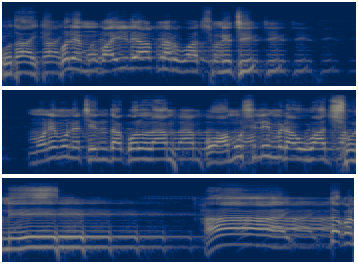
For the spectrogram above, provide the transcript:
কোথায়? বলে, মোবাইলে আপনার ওয়াজ শুনেছি। মনে মনে চিন্তা করলাম, অমুসলিমরা ওয়াজ শুনে। হাই, তখন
